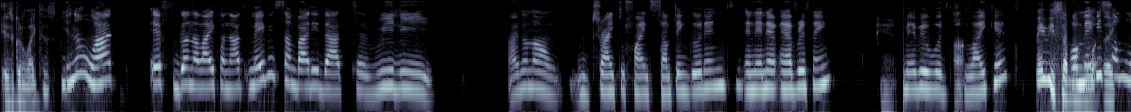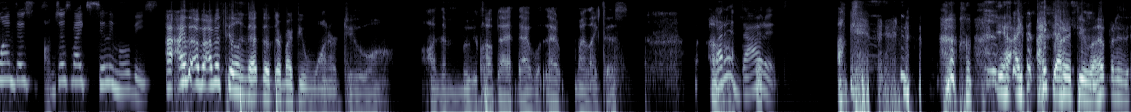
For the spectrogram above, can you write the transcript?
is gonna like this? You know what? If gonna like or not, maybe somebody that uh, really, I don't know, try to find something good in and in everything. Yeah. Maybe would Uh, like it. Maybe Or someone. li- maybe like, someone that's um, just like silly movies. I, I, I have a feeling that, that there might be one or two on the movie club that that that might like this. I But don't I doubt it. Okay. yeah, I I doubt it too. uh, But it,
